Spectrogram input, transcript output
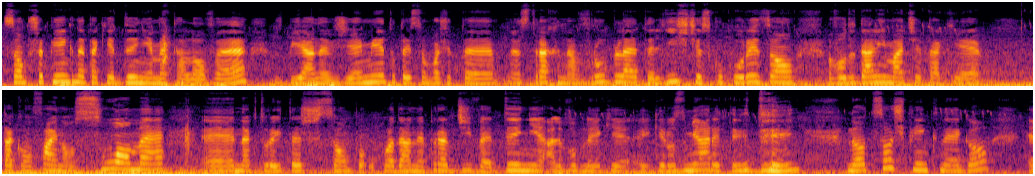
Są przepiękne takie dynie metalowe, wbijane w ziemię. Tutaj są właśnie te strachy na wróble, te liście z kukurydzą. W oddali macie takie taką fajną słomę, e, na której też są poukładane prawdziwe dynie, ale w ogóle jakie, jakie rozmiary tych dyń. No coś pięknego. E,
